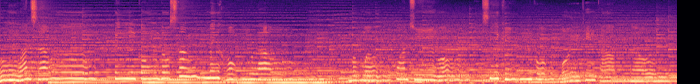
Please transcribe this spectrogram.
共挽手，並共度生命洪流，默默關注我，是眷顧每天急救。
